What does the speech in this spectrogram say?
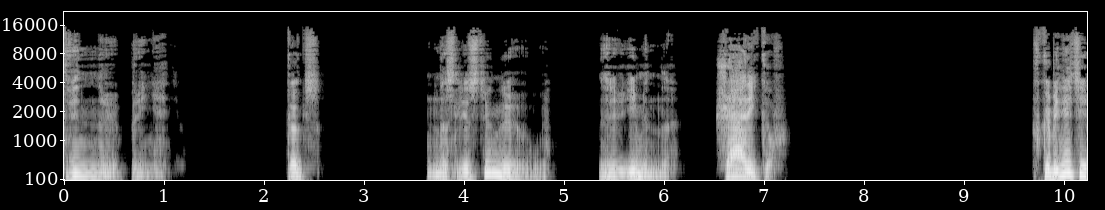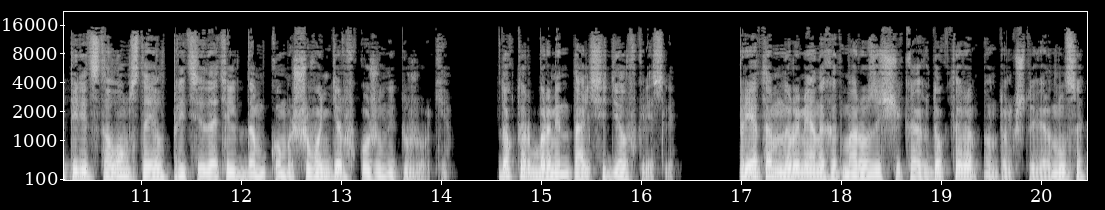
Наследственную принять. — Как-с? Наследственную? Именно. Шариков. В кабинете перед столом стоял председатель домкома Швондер в кожаной тужурке. Доктор Барменталь сидел в кресле. При этом на румяных от мороза щеках доктора, он только что вернулся,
